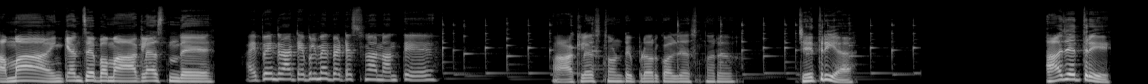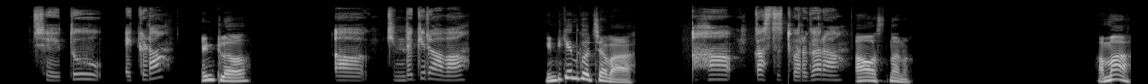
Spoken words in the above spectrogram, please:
అమ్మా ఇంకెంతసేపు అమ్మా ఆకలేస్తుంది. అయిపోయిందిరా టేబుల్ మీద పెట్టేస్తున్నాను అంతే. ఆకలేస్తుంటే ఇప్పటివరకు కాల్ చేస్తున్నారు. జైత్రియా ఆ జైత్రి చేతు ఎక్కడా? ఇంట్లో. ఆ, కిందకి రావా? ఇంటికి ఎందుకు వచ్చావా? కాస్త త్వరగా రా. ఆ వస్తున్నాను. అమ్మా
